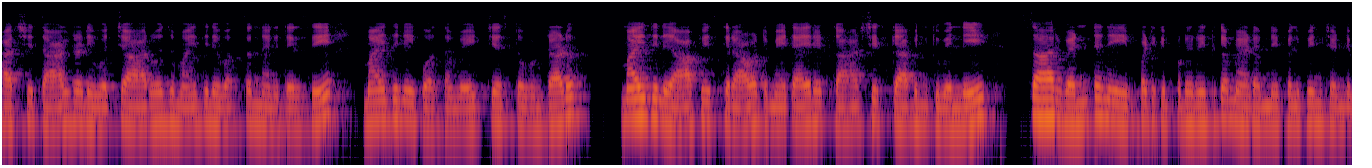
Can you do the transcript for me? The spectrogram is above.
హర్షిత్ ఆల్రెడీ వచ్చి ఆ రోజు మైథిలి వస్తుందని తెలిసి మైథిలి కోసం వెయిట్ చేస్తూ ఉంటాడు. మైథిలి ఆఫీస్కి రావటమే డైరెక్ట్గా హర్షిత్ క్యాబిన్కి వెళ్ళి సార్ వెంటనే ఇప్పటికిప్పుడు రితిక మేడంని పిలిపించండి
